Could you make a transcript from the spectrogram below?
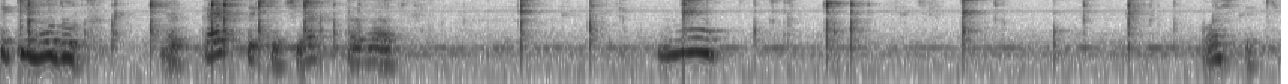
Такі будуть, як кексики, чи як сказати. Ну, ось такі.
